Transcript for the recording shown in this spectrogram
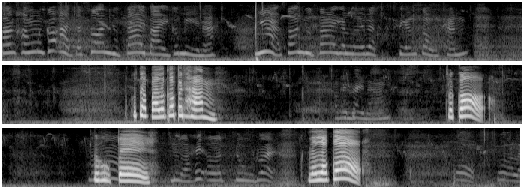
บางครั้งมันก็อาจจะซ่อนอยู่ใต้ใบก็มีนะ เนี่ยซ่อนอยู่ใต้กันเลยแบบเตียงสองชั้นก็ต่อไปแล้วก็ไปทำเอาไปใส่น้แล้วก็ำไปผูกเปรย์ เหลือให้เอิร์ธดูด้วย แล้วเราก็โก็ก็อะไร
